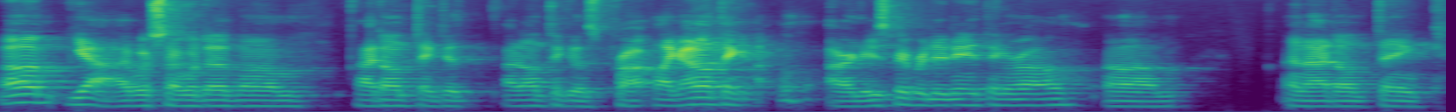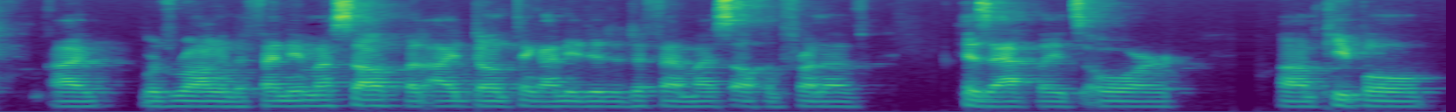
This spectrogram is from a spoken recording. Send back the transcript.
Um, yeah, I wish I would have. Um, I don't think it. I don't think it was pro- like I don't think our newspaper did anything wrong. Um, and I don't think I was wrong in defending myself. But I don't think I needed to defend myself in front of his athletes or um, people,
